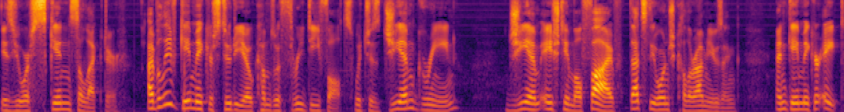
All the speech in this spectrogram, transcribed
is your skin selector. I believe GameMaker Studio comes with three defaults, which is GM Green, GM HTML5, that's the orange color I'm using, and GameMaker 8.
